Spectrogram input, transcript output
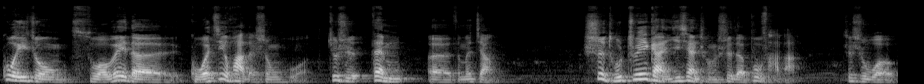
过一种所谓的国际化的生活，就是在呃怎么讲，试图追赶一线城市的步伐吧。这是我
